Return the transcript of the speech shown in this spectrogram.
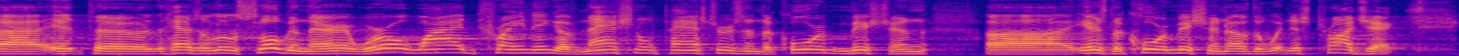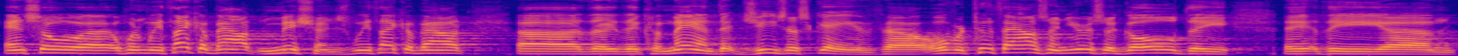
Uh, it uh, has a little slogan there worldwide training of national pastors and the core mission uh, is the core mission of the witness project and so uh, when we think about missions, we think about uh, the, the command that Jesus gave. Uh, over 2,000 years ago, the, the um,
